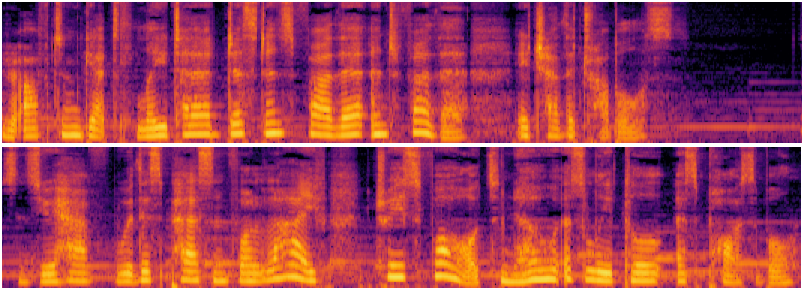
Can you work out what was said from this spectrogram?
you often get later distance further and further each other troubles. Since you have with this person for life, trace faults know as little as possible.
